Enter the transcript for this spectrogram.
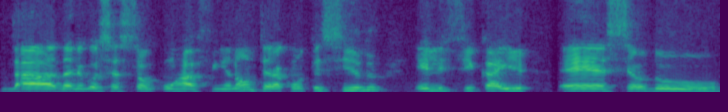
da, da negociação com o Rafinha não ter acontecido, ele fica aí é, sendo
